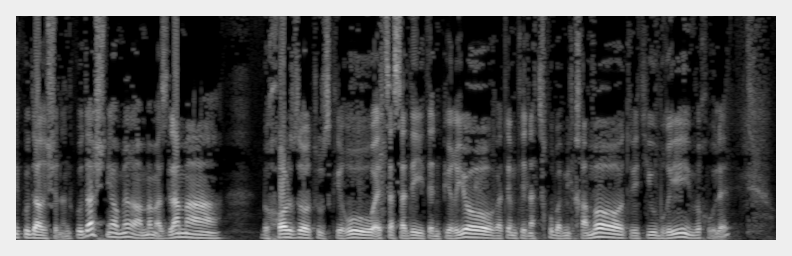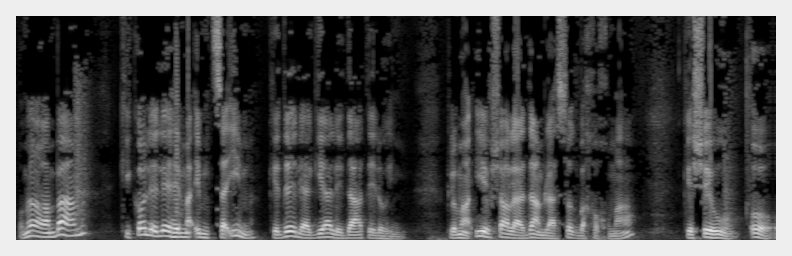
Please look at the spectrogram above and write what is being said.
נקודה ראשונה. נקודה שנייה אומר הרמב"ם, אז למה בכל זאת הוזכרו עץ השדה ייתן פריו, ואתם תנצחו במלחמות ותהיו בריאים וכולי? אומר הרמב"ם, כי כל אלה הם האמצעים כדי להגיע לדעת אלוהים. כלומר, אי אפשר לאדם לעסוק בחוכמה כשהוא או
